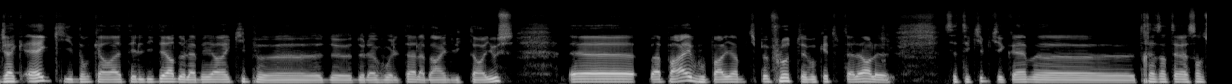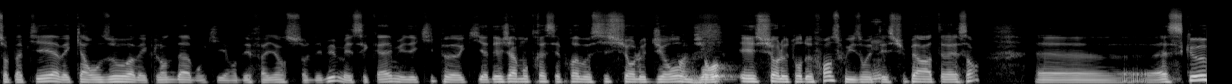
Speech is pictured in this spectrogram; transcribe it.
Jack Egg qui donc aura été le leader de la meilleure équipe euh, de, de la Vuelta, la Bahrain Victorious. Euh, bah pareil, vous parliez un petit peu Flo, tu évoquais tout à l'heure cette équipe qui est quand même euh, très intéressante sur le papier, avec Caruso, avec Landa, bon, qui est en défaillance sur le début, mais c'est quand même une équipe euh, qui a déjà montré ses preuves aussi sur le Giro, et sur le Tour de France, où ils ont été super intéressants. est-ce que,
